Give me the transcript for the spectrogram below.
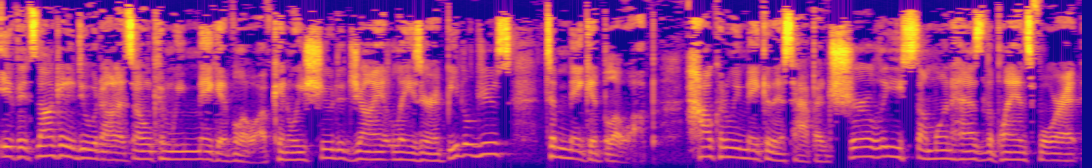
if it's not going to do it on its own, can we make it blow up? Can we shoot a giant laser at Betelgeuse to make it blow up? How can we make this happen? Surely someone has the plans for it.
